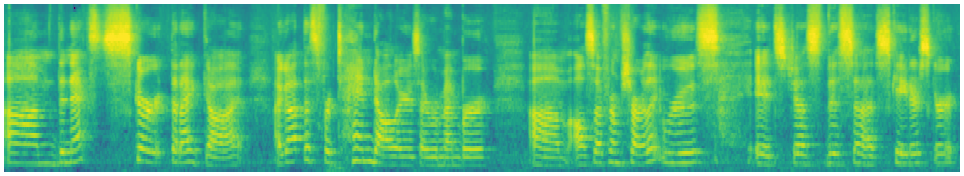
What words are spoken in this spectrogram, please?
Um, the next skirt that I got, I got this for $10, I remember. Um, also from Charlotte Russe. It's just this uh, skater skirt.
